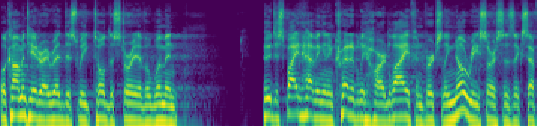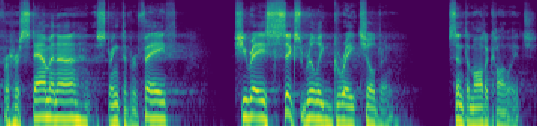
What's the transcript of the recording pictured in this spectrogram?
Well, a commentator I read this week told the story of a woman who, despite having an incredibly hard life and virtually no resources except for her stamina, the strength of her faith, she raised six really great children, sent them all to college.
